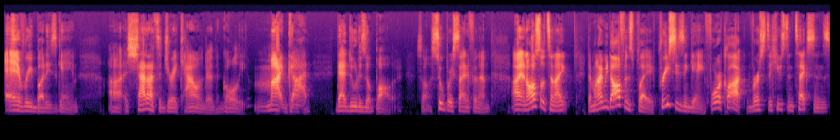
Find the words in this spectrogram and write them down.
everybody's game. Uh, shout out to Drake Callender, the goalie. My God, that dude is a baller. So super excited for them. Uh, and also tonight, the Miami Dolphins play preseason game, four o'clock versus the Houston Texans.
